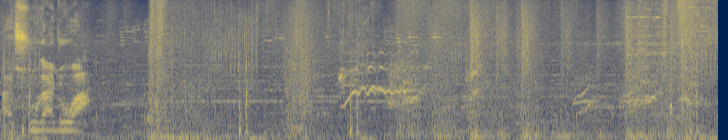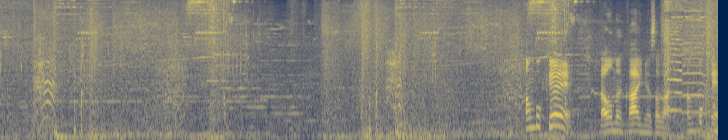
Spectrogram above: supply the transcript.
아 수가 좋아. 항복해! 나오면 가 이 녀석아. 항복해.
